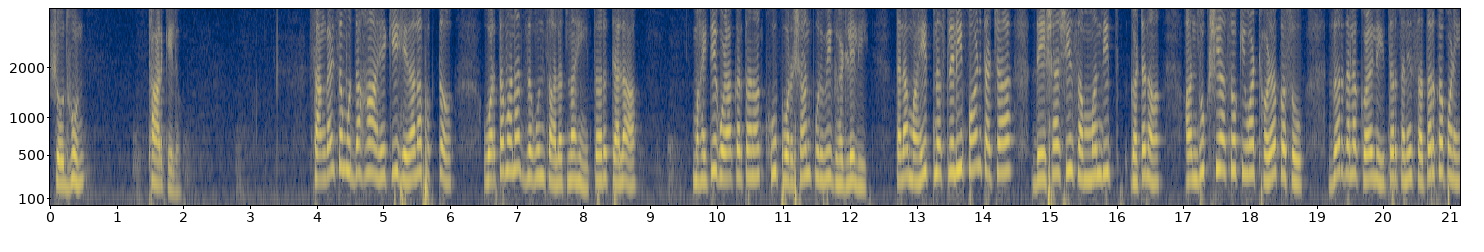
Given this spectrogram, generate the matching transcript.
शोधून ठार केलं. सांगायचा मुद्दा हा आहे की हेराला फक्त वर्तमानात जगून चालत नाही तर त्याला माहिती गोळा करताना खूप वर्षांपूर्वी घडलेली त्याला माहीत नसलेली पण त्याच्या देशाशी संबंधित घटना अंधुक्षी असो किंवा ठळक असो जर त्याला कळली तर त्याने सतर्कपणे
